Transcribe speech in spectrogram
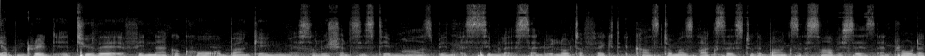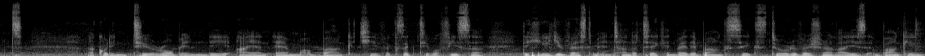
The upgrade to the Finacle core banking solution system has been seamless and will not affect customers' access to the bank's services and products. According to Robin, the I&M Bank Chief Executive Officer, the huge investment undertaken by the bank seeks to revolutionize banking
